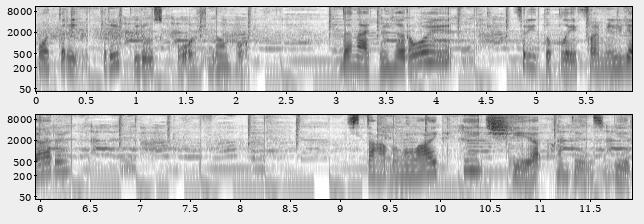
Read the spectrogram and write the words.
по 3,3 плюс кожного. Донатні герої, фрі-то-плей фамільяри. Ставимо лайк і ще один збір.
